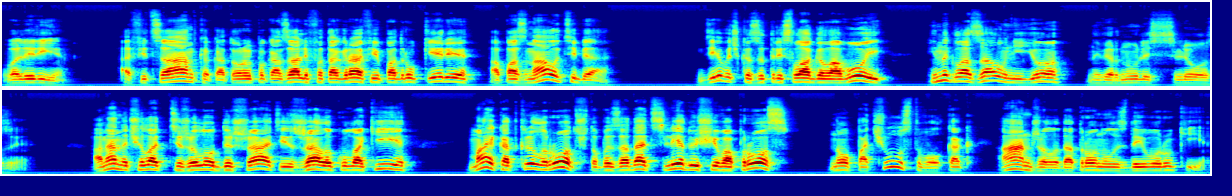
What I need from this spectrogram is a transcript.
Валерия, официантка, которой показали фотографии подруг Керри, опознала тебя? Девочка затрясла головой, и на глаза у нее навернулись слезы. Она начала тяжело дышать и сжала кулаки. Майк открыл рот, чтобы задать следующий вопрос, но почувствовал, как Анжела дотронулась до его руки.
